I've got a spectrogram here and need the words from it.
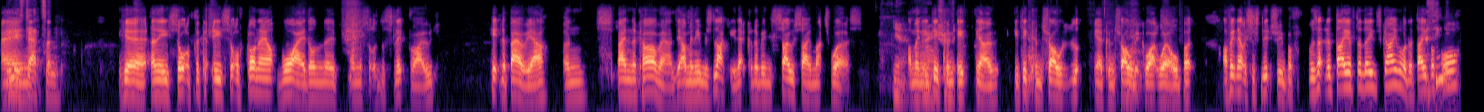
And in his Datsun. Yeah, and he sort of the, he's sort of gone out wide on the on the sort of the slip road, hit the barrier, and span the car around. I mean, he was lucky. That could have been so so much worse. Yeah. I mean, he did. Con- it, you know, he did control. You know, controlled it quite well, but I think that was just literally. Before, was that the day of the Leeds game or the day I before?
